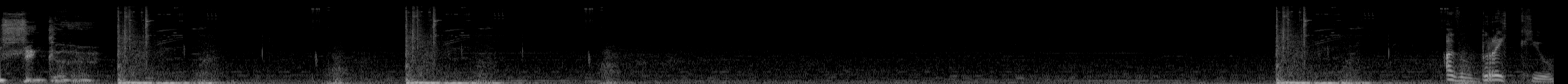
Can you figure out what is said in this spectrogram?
and sinker. I will break you.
